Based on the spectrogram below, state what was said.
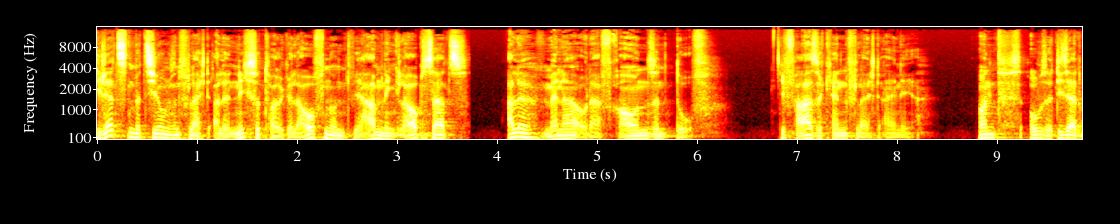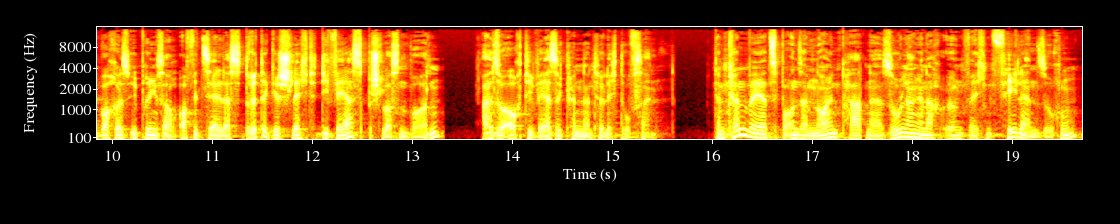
Die letzten Beziehungen sind vielleicht alle nicht so toll gelaufen und wir haben den Glaubenssatz, alle Männer oder Frauen sind doof. Die Phase kennen vielleicht einige. Und, oh, seit dieser Woche ist übrigens auch offiziell das dritte Geschlecht divers beschlossen worden. Also auch diverse können natürlich doof sein. Dann können wir jetzt bei unserem neuen Partner so lange nach irgendwelchen Fehlern suchen,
